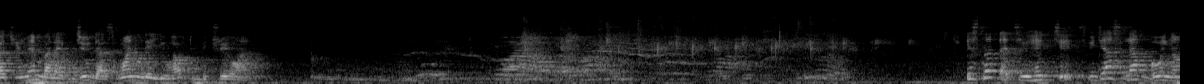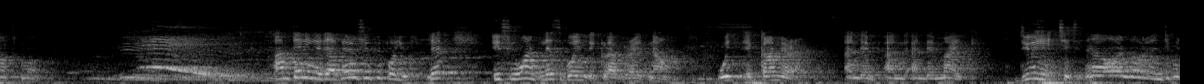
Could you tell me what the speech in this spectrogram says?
But remember, like Judas, one day you have to betray one. It's not that you hate church, you just love going out more. I'm telling you, there are very few people you let. If you want, let's go in the club right now with a camera and a, and, and a mic. Do you hate church? No, no, no, ndivyo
